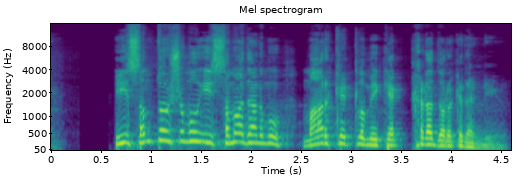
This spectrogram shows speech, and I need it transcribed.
ఈ సంతోషము ఈ సమాధానము మార్కెట్లో మీకు ఎక్కడ దొరకదండి.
